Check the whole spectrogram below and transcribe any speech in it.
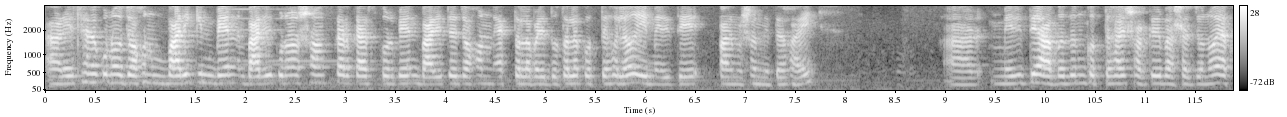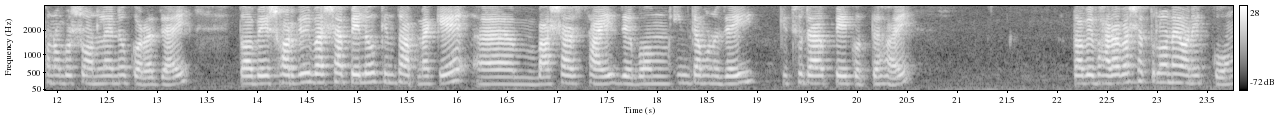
আর এছাড়া কোনো যখন বাড়ি কিনবেন, বাড়ির কোনো সংস্কার কাজ করবেন, বাড়িতে যখন একতলা বাড়ি দোতলা করতে হলেও এই মেরিতে পারমিশন নিতে হয়। আর মেরিতে আবেদন করতে হয় সরকারি বাসার জন্য। এখন অবশ্য অনলাইনেও করা যায়। তবে সরকারি বাসা পেলেও কিন্তু আপনাকে বাসার সাইজ এবং ইনকাম অনুযায়ী কিছুটা পে করতে হয়। তবে ভাড়া বাসার তুলনায় অনেক কম।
